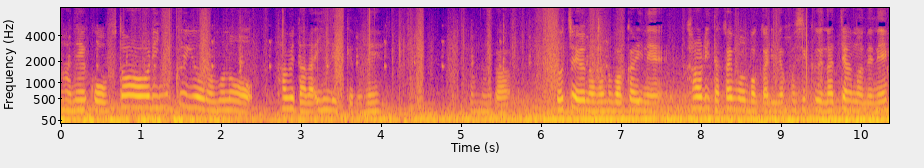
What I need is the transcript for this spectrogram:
まあねこう太りにくいようなものを食べたらいいんですけどね。なんか太っちゃうようなものばっかりねカロリー高いものばっかりで欲しくなっちゃうのでね。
